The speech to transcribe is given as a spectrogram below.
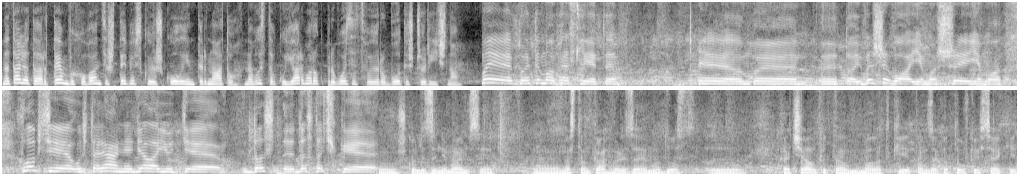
Наталя та Артем вихованці Штепівської школи інтернату. На виставку ярмарок привозять свої роботи щорічно. Ми плетемо браслети, е, е, е, той, вишиваємо, шиємо. Хлопці у столярні роблять дос- досточки. В школі займаємося на станках вирізаємо дос, качалки, там, молотки, там заготовки всякі.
